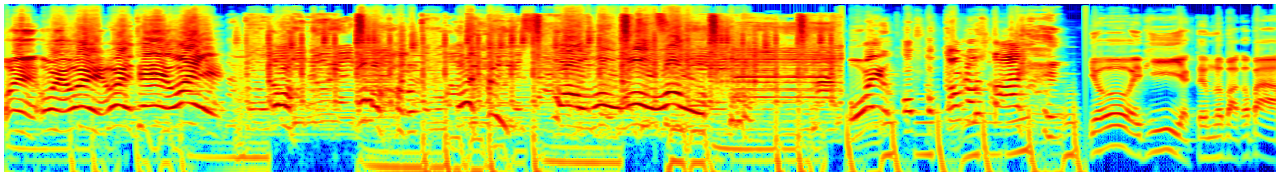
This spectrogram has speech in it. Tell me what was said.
โอ้ยโอ้ยโอ้ยโอ้ยเท่โอ้ยโอ้โอ้โอ้ยโอ้โอ้โอ้โอ้โอ้ยอบตกกำลังสไตล์โย้ไอพี่อยากเติมระบากก็เปล่า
